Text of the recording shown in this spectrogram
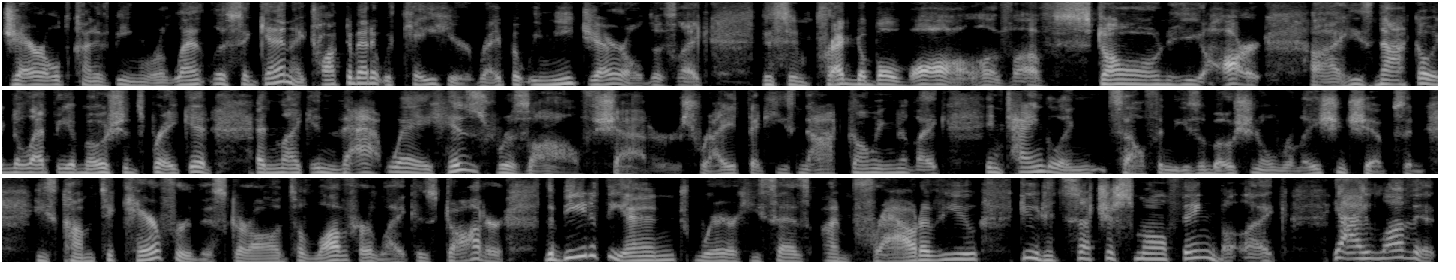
Geralt kind of being relentless. Again, I talked about it with Cahir, right? But we meet Geralt as like this impregnable wall of, of stony heart. Uh, he's not going to let the emotions break in. And like in that way, his resolve shatters, right? That he's not going to like entangling himself in these emotional relationships. And he's come to care for this girl and to love her like his daughter. The beat at the end where he says, I'm proud of you, dude, it's such a small thing, but like, yeah, I love it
